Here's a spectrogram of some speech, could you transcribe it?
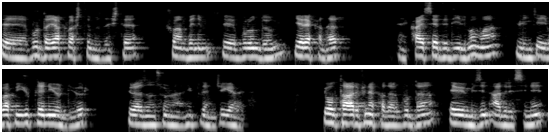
e, burada yaklaştığımızda işte şu an benim e, bulunduğum yere kadar e, Kayseri'de değilim ama linke bakın yükleniyor diyor. Birazdan sonra yüklenecek evet. Yol tarifine kadar burada evimizin adresini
